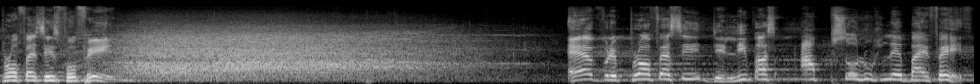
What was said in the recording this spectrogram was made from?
prophecies fulfilled. Every prophecy delivers absolutely by faith.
